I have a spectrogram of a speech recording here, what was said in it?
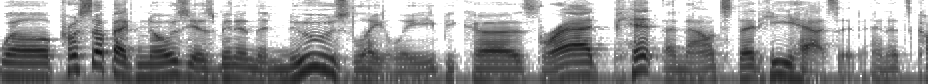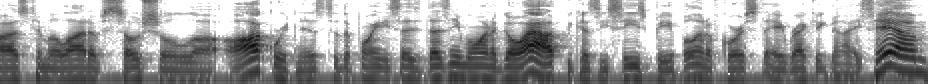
Well, prosopagnosia has been in the news lately because Brad Pitt announced that he has it, and it's caused him a lot of social uh, awkwardness to the point he says he doesn't even want to go out because he sees people, and of course they recognize him,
